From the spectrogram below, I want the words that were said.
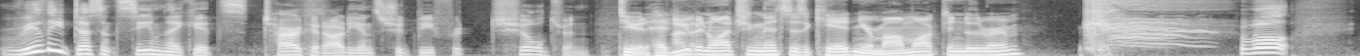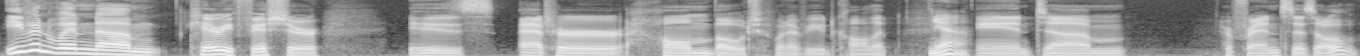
really doesn't seem like its target audience should be for children. Dude, had you been watching this as a kid and your mom walked into the room? Well, even when um, Carrie Fisher is at her home boat, whatever you'd call it, Yeah. and um, her friend says, "Oh,"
